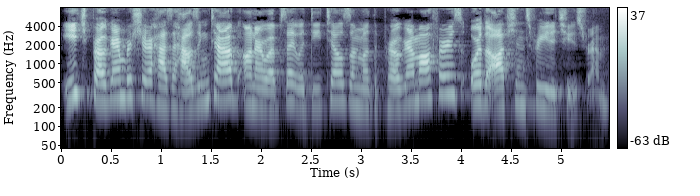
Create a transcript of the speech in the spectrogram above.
Each program brochure has a housing tab on our website with details on what the program offers or the options for you to choose from.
